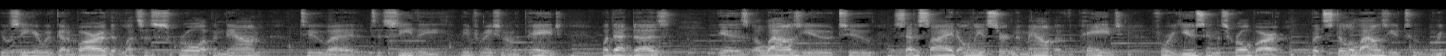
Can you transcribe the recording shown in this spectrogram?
You'll see here we've got a bar that lets us scroll up and down to, uh, to see the, the information on the page. What that does is allows you to set aside only a certain amount of the page for use in the scroll bar, but still allows you to,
